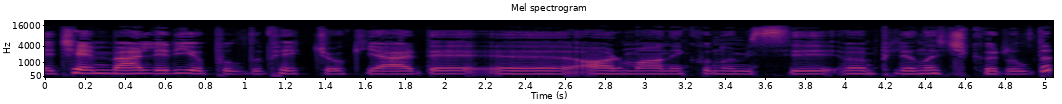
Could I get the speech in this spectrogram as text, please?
e, çemberleri yapıldı pek çok yerde e, armağan ekonomisi ön plana çıkarıldı.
